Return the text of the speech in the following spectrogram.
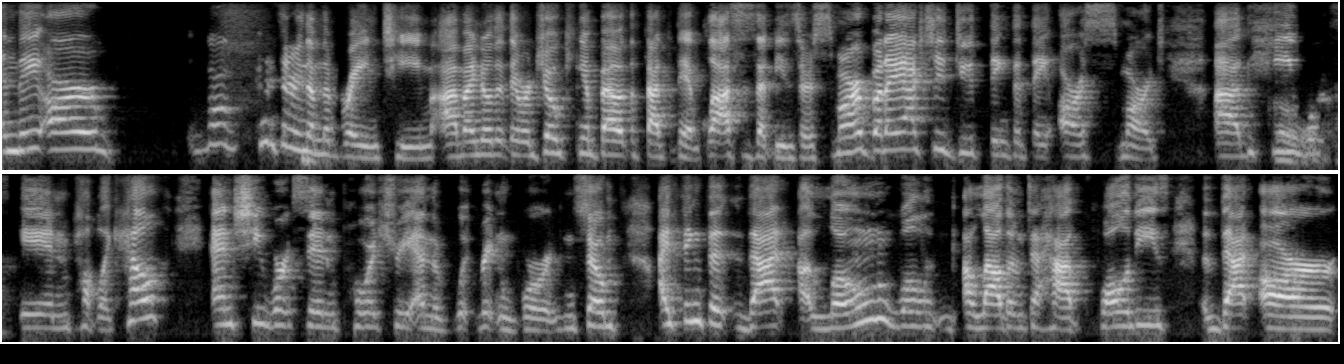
and they are considering them the brain team. Um, I know that they were joking about the fact that they have glasses. That means they're smart, but I actually do think that they are smart. Um, he oh. works in public health, and she works in poetry and the w- written word. And so I think that that alone will allow them to have qualities that are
